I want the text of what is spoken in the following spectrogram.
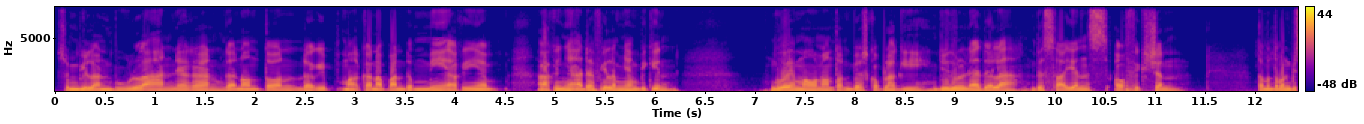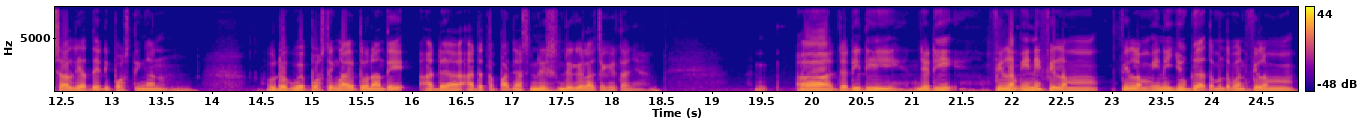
9 bulan ya kan? Nggak nonton dari karena pandemi akhirnya akhirnya ada film yang bikin gue mau nonton bioskop lagi. Judulnya adalah The Science of Fiction. Teman-teman bisa lihat deh di postingan. Udah gue posting lah itu nanti ada ada tempatnya sendiri-sendiri lah ceritanya. Uh, jadi di jadi film ini film film ini juga teman-teman. Film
